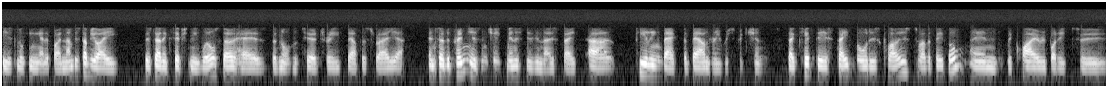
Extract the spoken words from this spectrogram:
is looking at it by numbers. WA has done exceptionally well, so has the Northern Territory, South Australia. And so the premiers and chief ministers in those states are peeling back the boundary restrictions they kept their state borders closed to other people and require everybody to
